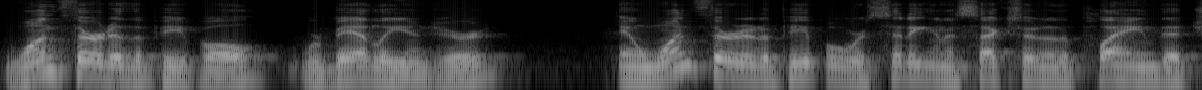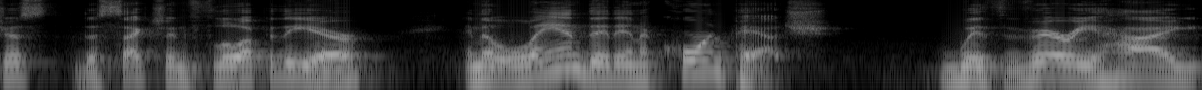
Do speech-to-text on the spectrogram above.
One third of the people were badly injured. And one third of the people were sitting in a section of the plane that just, the section flew up in the air and it landed in a corn patch with very high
